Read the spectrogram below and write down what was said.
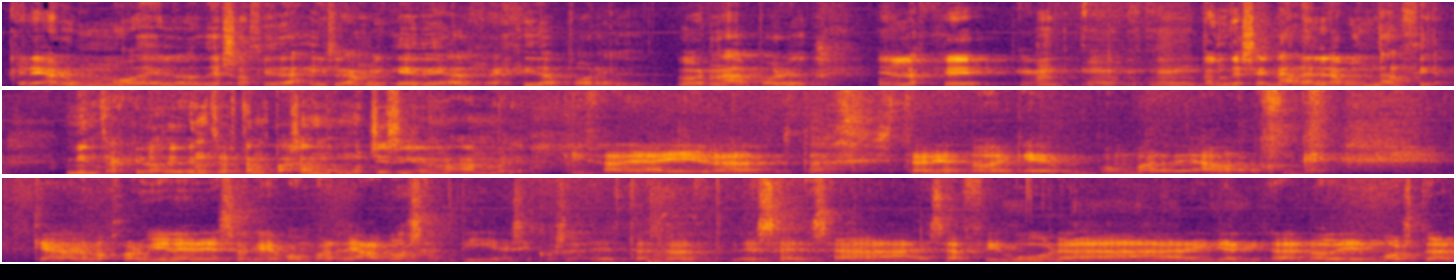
crear un modelo de sociedad islámica ideal regida por él, gobernada por él, en los que en, donde se nada en la abundancia, mientras que los de dentro están pasando muchísima hambre. Quizá de ahí estas historias, ¿no? De que bombardeaba, ¿no? Que, a lo mejor viene de eso, que bombardeaba con sandías y cosas de estas, ¿no? Esa, esa, esa figura idealizada, ¿no? De mostrar,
